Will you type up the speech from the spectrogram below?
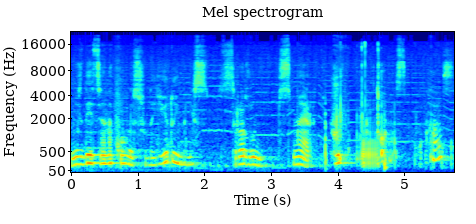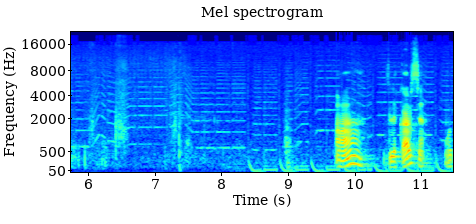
Мені здається, я на колесо наїду і мені зразу смерть. Тормоз, газ. А, злякався? От,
